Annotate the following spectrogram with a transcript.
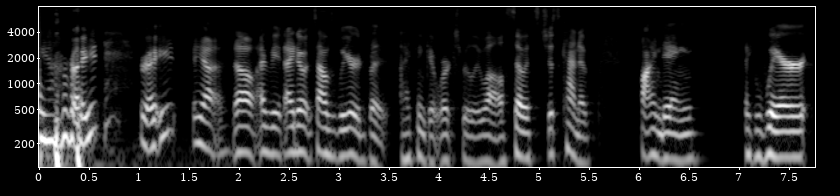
yeah, right, right, yeah. No, I mean, I know it sounds weird, but I think it works really well. So it's just kind of finding like where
